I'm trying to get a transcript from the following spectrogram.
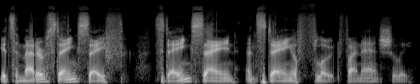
it's a matter of staying safe, staying sane, and staying afloat financially.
